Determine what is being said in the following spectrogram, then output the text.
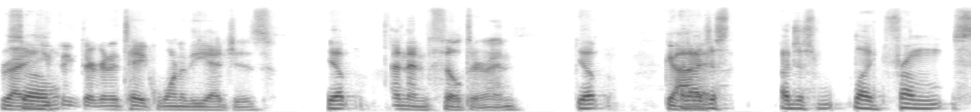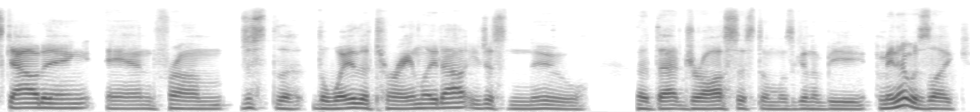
Right. So, you think they're going to take one of the edges. Yep. And then filter in. Yep. Got and it. I just, I just like from scouting and from just the the way the terrain laid out, you just knew that that draw system was going to be. I mean, it was like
